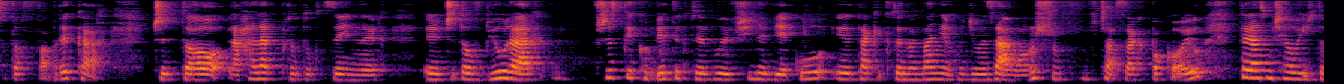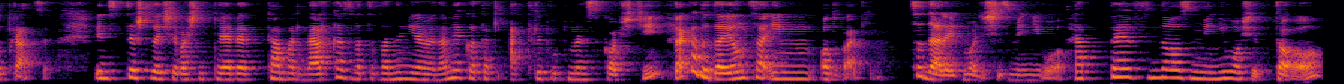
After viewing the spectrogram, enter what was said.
czy to w fabrykach, czy to na halach produkcyjnych, y, czy to w biurach wszystkie kobiety, które były w sile wieku, y, takie, które normalnie wychodziły za mąż w czasach pokoju, teraz musiały iść do pracy. Więc też tutaj się właśnie pojawia ta marynarka z watowanymi ramionami jako taki atrybut męskości, taka dodająca im odwagi. Co dalej w modzie się zmieniło? Na pewno zmieniło się to,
